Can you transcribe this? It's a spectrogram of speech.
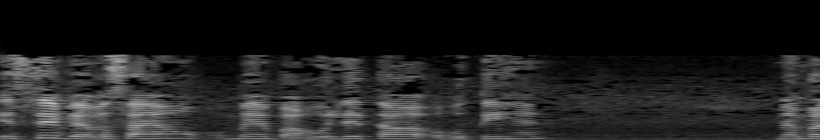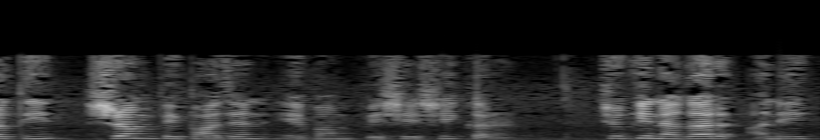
इससे व्यवसायों में बाहुल्यता होती है। नंबर तीन, श्रम विभाजन एवं विशेषीकरण। चूँकि नगर अनेक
